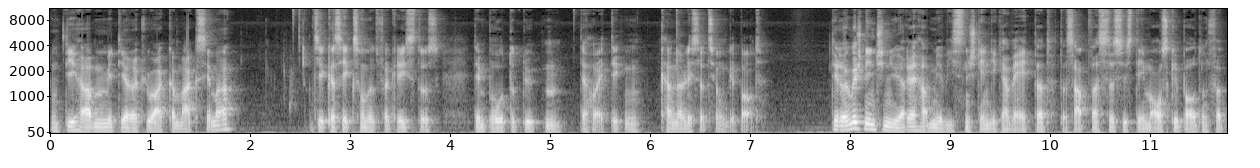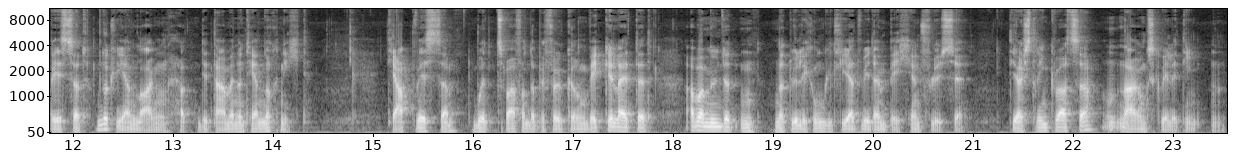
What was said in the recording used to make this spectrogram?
und die haben mit ihrer Cloaca Maxima, ca. 600 vor Christus, den Prototypen der heutigen Kanalisation gebaut. Die römischen Ingenieure haben ihr Wissen ständig erweitert, das Abwassersystem ausgebaut und verbessert, nur Kläranlagen hatten die Damen und Herren noch nicht. Die Abwässer wurden zwar von der Bevölkerung weggeleitet, aber mündeten natürlich ungeklärt wieder in Bäche und Flüsse, die als Trinkwasser und Nahrungsquelle dienten.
